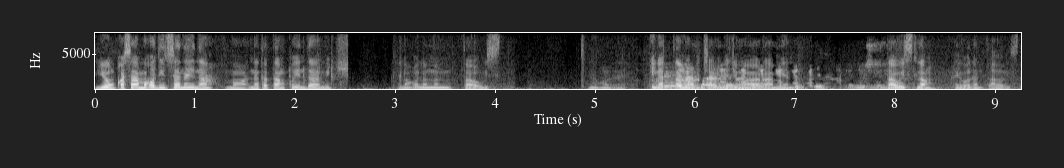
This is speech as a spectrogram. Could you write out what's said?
Yung kasama ko dito sa 9 ha. Mga, natatang ko yung damage. Kailangan ko lang ng ka? Ingat na ako dyan. Medyo marami yan. Taoist lang. Ay, walang Taoist.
